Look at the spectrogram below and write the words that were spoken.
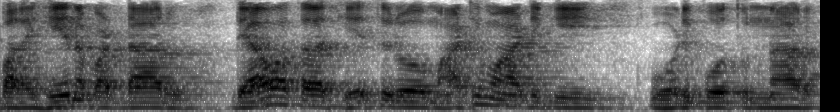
బలహీనపడ్డారు. దేవతల చేతిలో మాటిమాటికి ఓడిపోతున్నారు.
